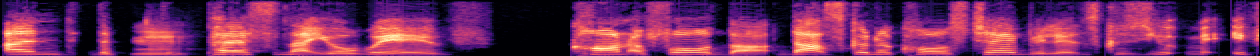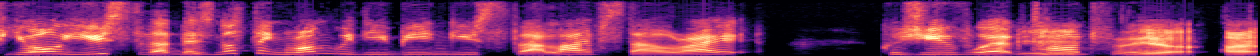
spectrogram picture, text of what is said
And the, the Mm. person that you're with can't afford that. That's going to cause turbulence because you, if you're used to that, there's nothing wrong with you being used to that lifestyle, right? Because you've worked Mm, hard for it. Yeah, I,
